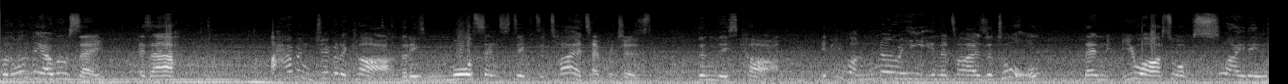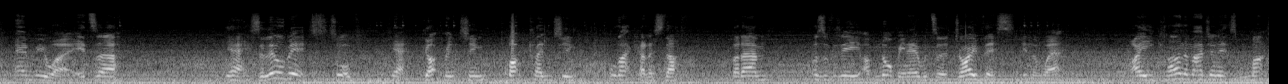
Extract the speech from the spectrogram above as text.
but the one thing I will say is uh, I haven't driven a car that is more sensitive to tyre temperatures than this car. If you've got no heat in the tyres at all, then you are sort of sliding everywhere. It's a, yeah, it's a little bit sort of, yeah, gut wrenching, butt clenching, all that kind of stuff. But um, obviously I've not been able to drive this in the wet. I can't imagine it's much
